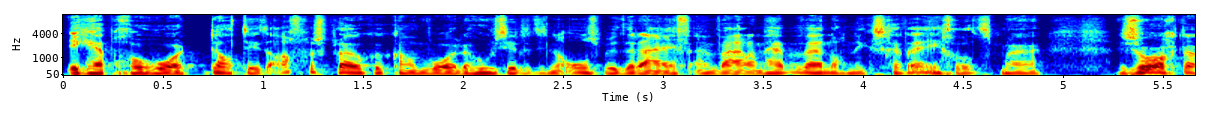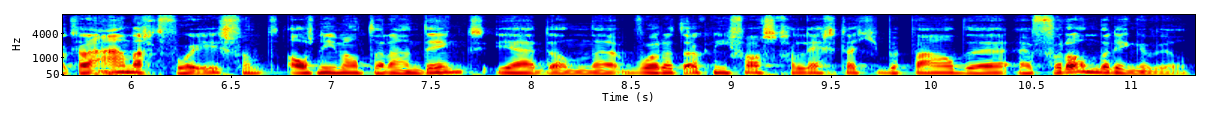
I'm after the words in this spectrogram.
ik heb gehoord dat dit afgesproken kan worden. Hoe zit het in ons bedrijf en waarom hebben wij nog niks geregeld? Maar zorg dat er aandacht voor is. Want als niemand eraan denkt, ja, dan uh, wordt het ook niet vastgelegd dat je bepaalde uh, veranderingen wil.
